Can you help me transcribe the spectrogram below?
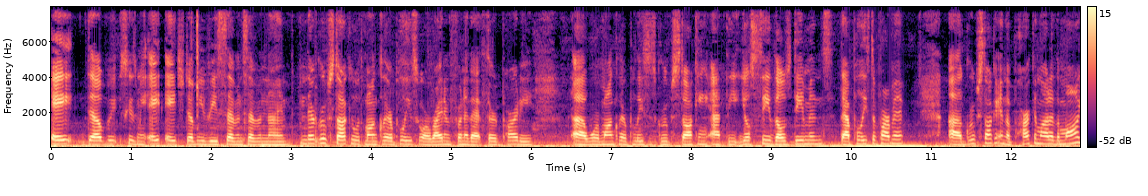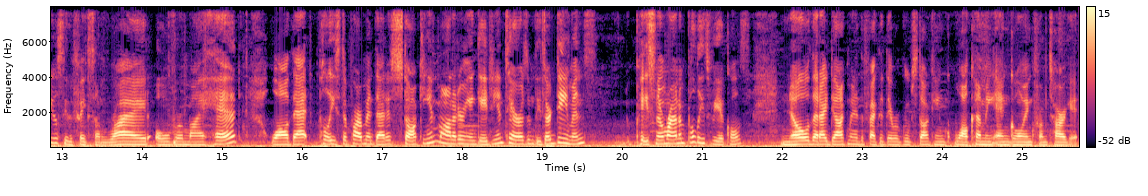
8W, excuse me, 8HWV779. And they're group stalking with Montclair police who are right in front of that third party uh, where Montclair police is group stalking at the, you'll see those demons, that police department, uh, group stalking in the parking lot of the mall. You'll see the fake sun right over my head while that police department that is stalking and monitoring, engaging in terrorism, these are demons pacing around in police vehicles know that I documented the fact that they were group stalking while coming and going from Target.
